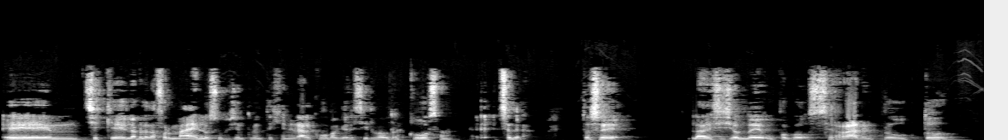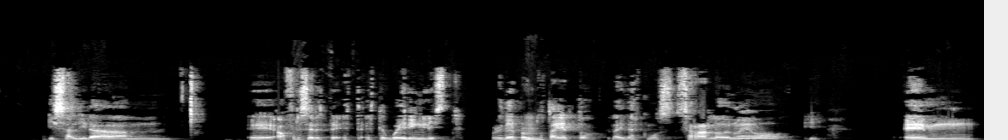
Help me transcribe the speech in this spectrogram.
eh, si es que la plataforma es lo suficientemente general como para que les sirva otras cosas, etc. Entonces, la decisión de un poco cerrar el producto y salir a, mm, eh, a ofrecer este, este, este, waiting list, porque ya el producto está abierto, la idea es como cerrarlo de nuevo y em,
